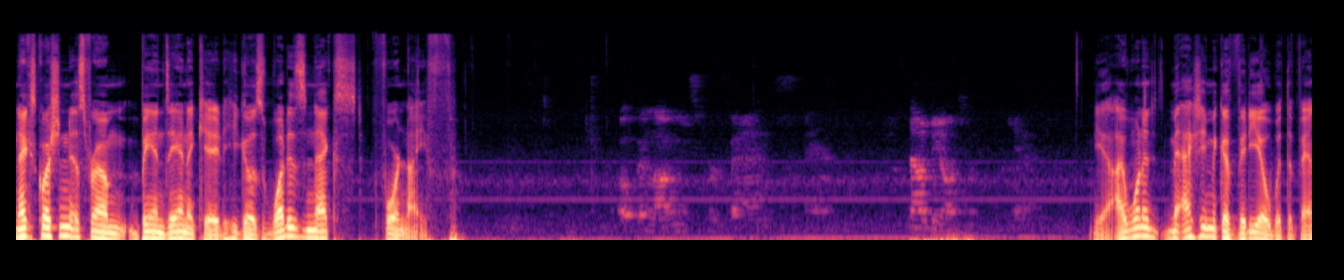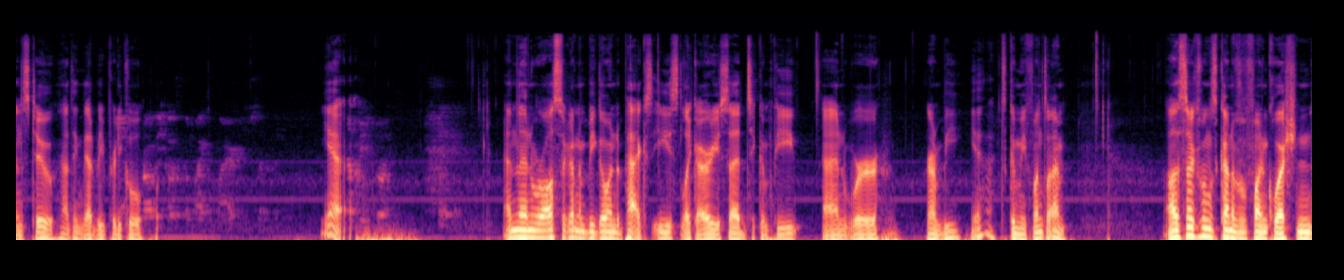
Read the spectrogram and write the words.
next question is from Bandana Kid. He goes, "What is next for NiFe?" Open lobbies for fans and That would be awesome. yeah. Yeah, I want to actually make a video with the fans too. I think that'd be pretty cool. Probably host a Michael Myers or something. Yeah. That'd be fun. And then we're also gonna be going to PAX East, like I already said, to compete, and we're, we're gonna be yeah, it's gonna be a fun time. Uh, this next one's kind of a fun question.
